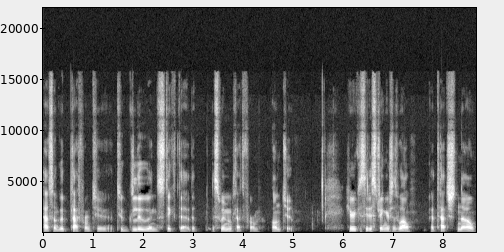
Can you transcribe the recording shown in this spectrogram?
have some good platform to, to glue and stick the, the, the swimming platform onto. Here you can see the stringers as well attached now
